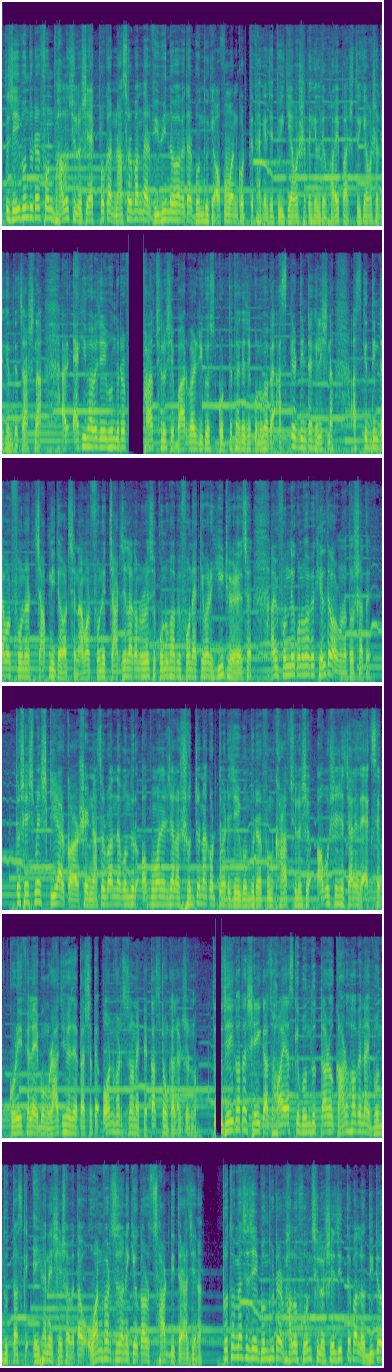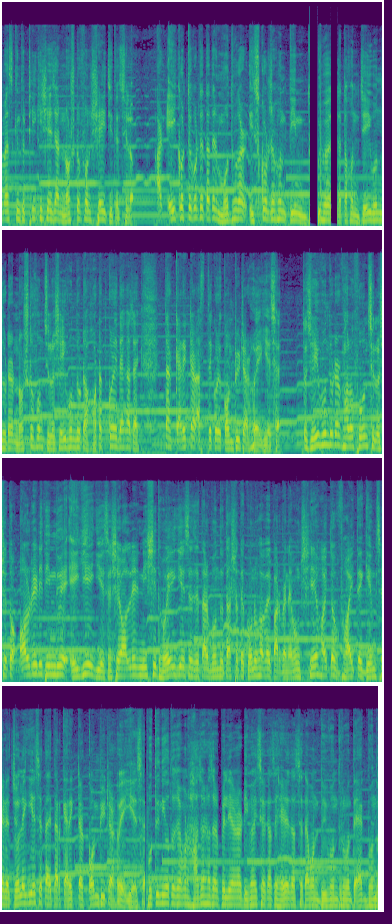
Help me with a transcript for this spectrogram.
তো যেই বন্ধুটার ফোন ভালো ছিল, সে এক প্রকার নাসর বান্দার বিভিন্নভাবে তার বন্ধুকে অপমান করতে থাকে যে, তুই কি আমার সাথে খেলতে ভয় পাস? তুই কি আমার সাথে খেলতে চাস না? আর একইভাবে যেই বন্ধুটার খারাপ ছিল, সে বারবার রিকোয়েস্ট করতে থাকে যে কোনোভাবে আজকের দিনটা খেলিস না। আজকের দিনটা আমার ফোন আর চাপ নিতে পারছে না। আমার ফোনে চার্জে লাগানো রয়েছে, কোনোভাবে ফোন একেবারে হিট হয়ে রয়েছে। আমি ফোন দিয়ে কোনোভাবে খেলতে পারব না তোর সাথে। তো শেষমেশ কি আর করার? সেই নাসরবান্দা বন্ধুর অপমানের জ্বালা সহ্য না করতে পারে যেই বন্ধুটার ফোন খারাপ ছিল, সে অবশেষে চ্যালেঞ্জ অ্যাকসেপ্ট করেই ফেলে এবং রাজি হয়ে যায় তার সাথে অন ভার্সেস অন একটা কাস্টম খেলার জন্য। তো যেই কথা সেই কাজ হয় আজকে বন্ধুত্ব আরও গাঢ় হবে না বন্ধুত্ব আজকে এইখানে শেষ হবে। তাও ওয়ান ভার্সেস অনে কেউ কারও ছাড় দিতে রাজি না। প্রথম ম্যাচে যেই বন্ধুটার ভালো ফোন ছিল, সে জিততে পারল দ্বিতীয় ম্যাচ কিন্তু ঠিকই সেই যার নষ্ট ফোন সেই জিতেছিল। আর এই করতে করতে তাদের মধ্যকার স্কোর যখন তিন দুই হয়ে যায়, তখন যেই বন্ধুটার নষ্ট ফোন ছিল, সেই বন্ধুটা হঠাৎ করে দেখা যায়, তার ক্যারেক্টার আস্তে করে কম্পিউটার হয়ে গিয়েছে। তো যেই বন্ধুটার ভালো ফোন ছিল, সে তো অলরেডি তিন দুয়ে এগিয়ে গিয়েছে। সে অলরেডি নিশ্চিত হয়ে গিয়েছে যে তার বন্ধু তার সাথে কোনোভাবেই পারবে না এবং সে হয়তো ভয়তে গেম ছেড়ে চলে গিয়েছে, তাই তার ক্যারেক্টার কম্পিউটার হয়ে গিয়েছে। প্রতিনিয়ত যেমন হাজার হাজার প্লেয়াররা ডিভাইসের কাছে হেরে যাচ্ছে, তেমন দুই বন্ধুর মধ্যে এক বন্ধু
